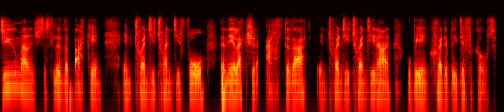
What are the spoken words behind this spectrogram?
do manage to slither back in in 2024, then the election after that in 2029 will be incredibly difficult.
